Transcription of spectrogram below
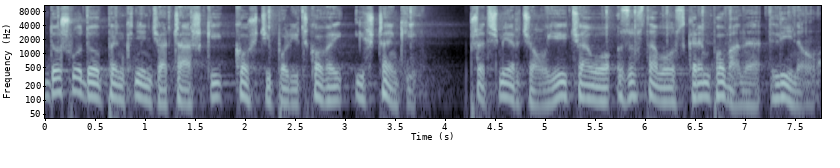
Doszło do pęknięcia czaszki, kości policzkowej i szczęki. Przed śmiercią jej ciało zostało skrępowane liną.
